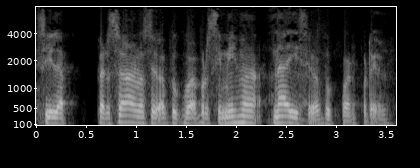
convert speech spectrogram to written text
Si la persona no se va a preocupar por sí misma, nadie se va a preocupar por él.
